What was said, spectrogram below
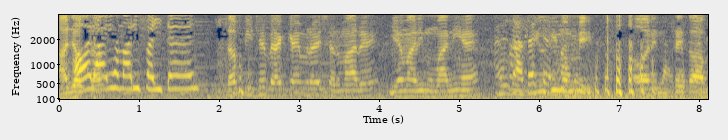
आ जाओ और आई हमारी पलटन सब पीछे बैक कैमरा है शर्मा रहे ये हमारी मुमानी है। इनकी मम्मी। और इनसे तो आप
